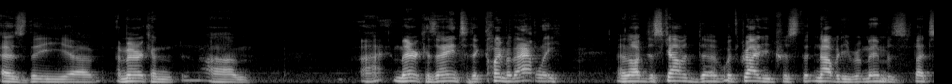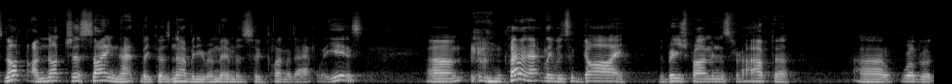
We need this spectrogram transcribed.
as the uh, American um, uh, America's answer to Clement Attlee, and I've discovered uh, with great interest that nobody remembers. That's not. I'm not just saying that because nobody remembers who Clement Attlee is. Um, Clement Attlee was the guy, the British Prime Minister after uh, World War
